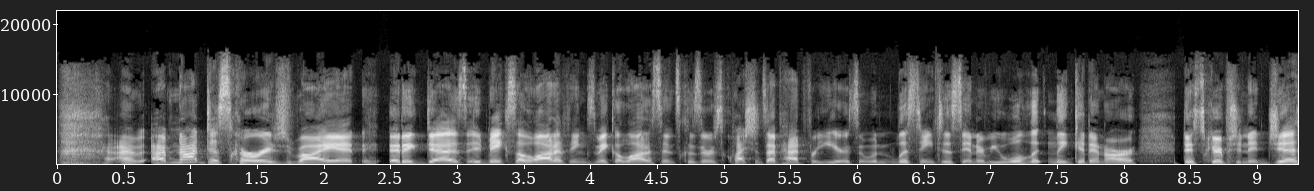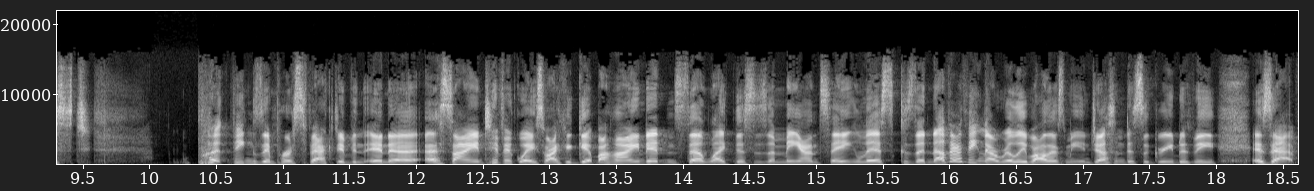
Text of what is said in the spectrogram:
I'm, I'm not discouraged by it. And it does, it makes a lot of things make a lot of sense because there's questions I've had for years. And when listening to this interview, we'll li- link it in our description. It just put things in perspective in, in a, a scientific way so I could get behind it instead like, this is a man saying this. Because another thing that really bothers me, and Justin disagreed with me, is that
